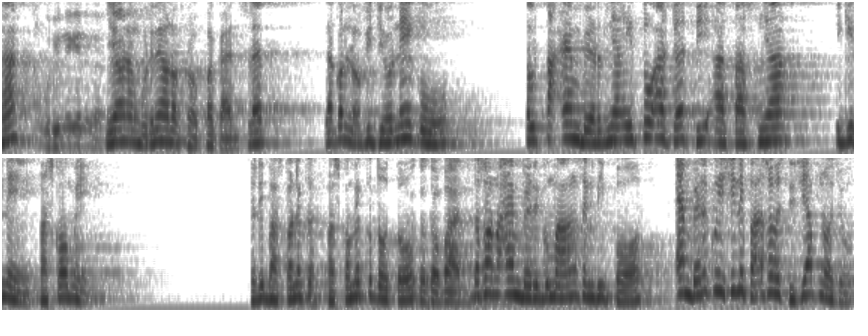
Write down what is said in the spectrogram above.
Hah? Anggur ini gini kan. Iya nang burine ana gerobak kan. Sret. Lah kon lho videone iku letak embernya itu ada di atasnya iki nih, baskome. Jadi baskone ke baskome ketutup. Ketutupan. Terus ana ember iku mang sing tiba. Ember iku isine bakso wis disiapno, Cuk.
